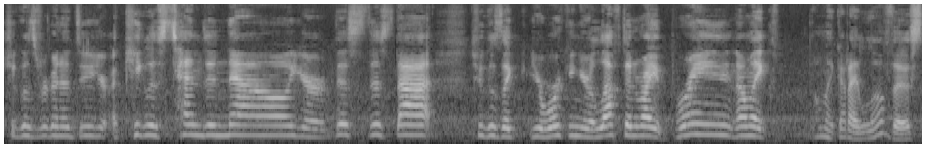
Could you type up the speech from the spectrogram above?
She goes, We're gonna do your Achilles tendon now, your this, this, that she goes like, "You're working your left and right brain." And I'm like, "Oh my god, I love this!"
